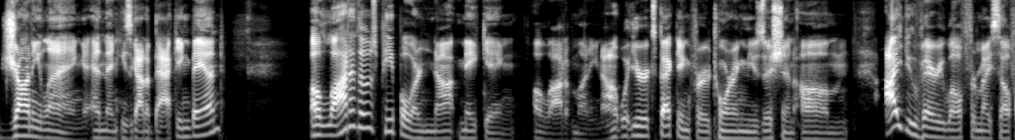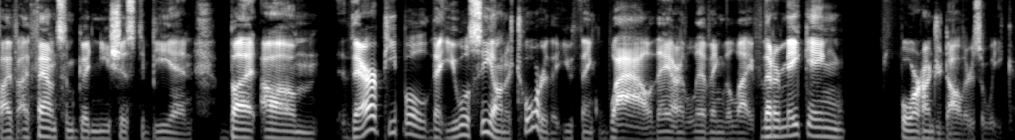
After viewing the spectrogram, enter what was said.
Jonny Lang, and then he's got a backing band. A lot of those people are not making a lot of money, not what you're expecting for a touring musician. Um, I do very well for myself. I've, I've found some good niches to be in, but um, there are people that you will see on a tour that you think, wow, they are living the life that are making $400 a week.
